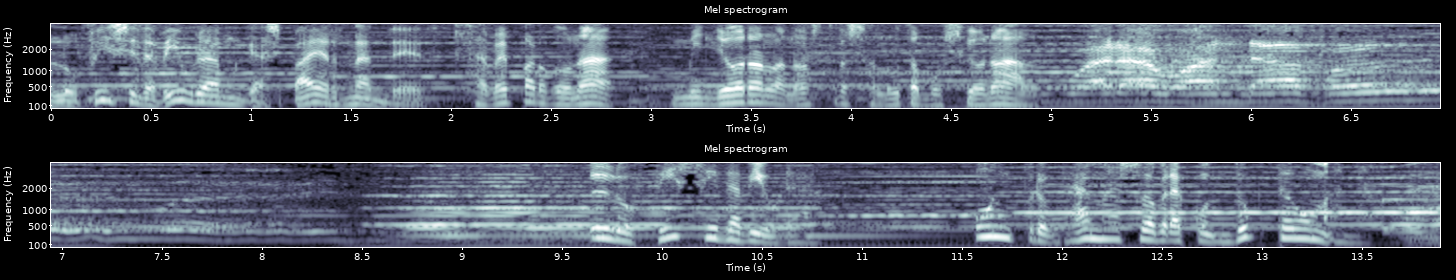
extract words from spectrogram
L'ofici de viure amb Gaspar Hernández. Saber perdonar millora la nostra salut emocional. L'ofici de viure. Un programa sobre conducta humana.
